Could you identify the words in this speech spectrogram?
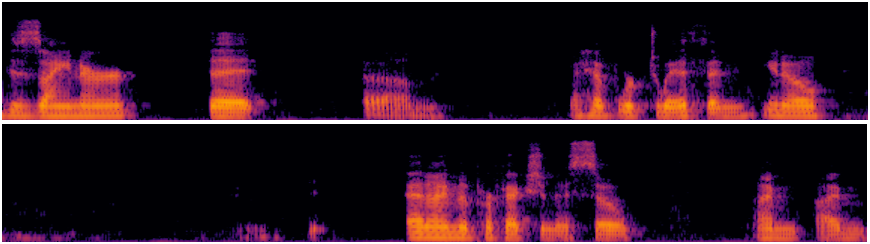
designer that um, i have worked with and you know and i'm a perfectionist so i'm i'm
